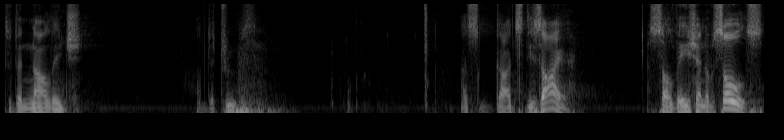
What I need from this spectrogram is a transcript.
to the knowledge of the truth. That's God's desire salvation of souls.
